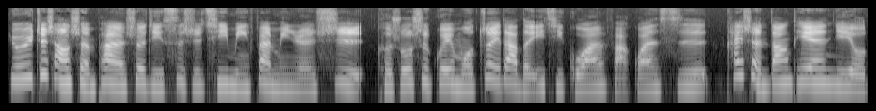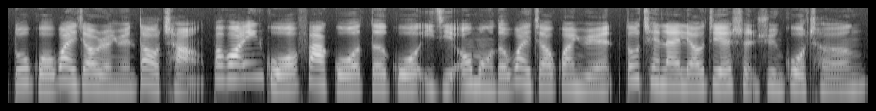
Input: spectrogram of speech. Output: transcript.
由于这场审判涉及四十七名犯民人士，可说是规模最大的一起国安法官司。开审当天，也有多国外交人员到场，包括英国、法国、德国以及欧盟的外交官员都前来了解审讯过程。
